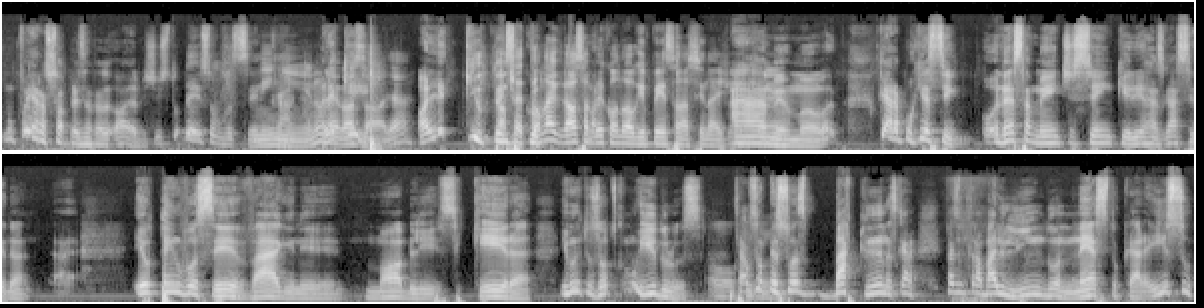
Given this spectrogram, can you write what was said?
não foi, era só apresentador. Olha, bicho, eu estudei sobre você. Menino, o Olha negócio, aqui. olha. Olha aqui o tanto Nossa, é tão legal saber quando alguém pensa assim na gente. Ah, né? meu irmão. Cara, porque assim, honestamente, sem querer rasgar a seda, eu tenho você, Wagner, Mobley, Siqueira e muitos outros como ídolos. Oh, Sabe, são lindo. pessoas bacanas, cara. Fazem um trabalho lindo, honesto, cara. Isso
